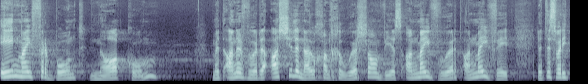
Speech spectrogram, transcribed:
en my verbond nakom, met ander woorde, as julle nou gaan gehoorsaam wees aan my woord, aan my wet, dit is wat die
